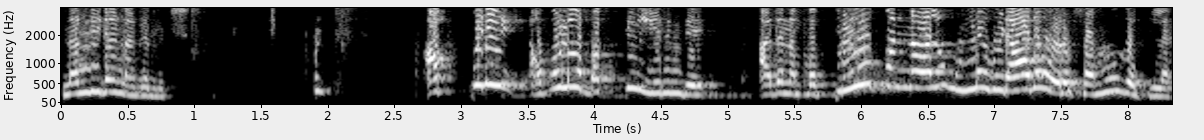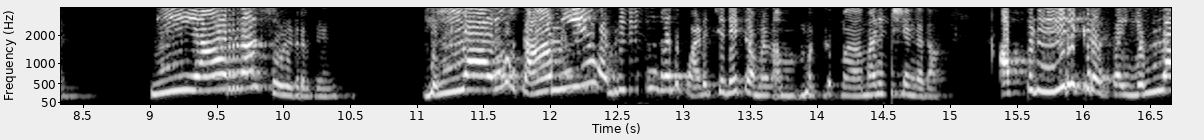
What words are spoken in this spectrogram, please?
நந்தி தான் நகர்ந்துச்சு. அப்படி அவ்வளவு பக்தி இருந்து அத நம்ம ப்ரூவ் பண்ணாலும் உள்ள விடாத ஒரு சமூகத்துல நீ யாரா சொல்றது? எல்லாரும் சாமியே அப்படின்றது படைச்சதே தமிழ் ம- மனுஷங்க தான். அப்படி இருக்கிறப்ப எல்லா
